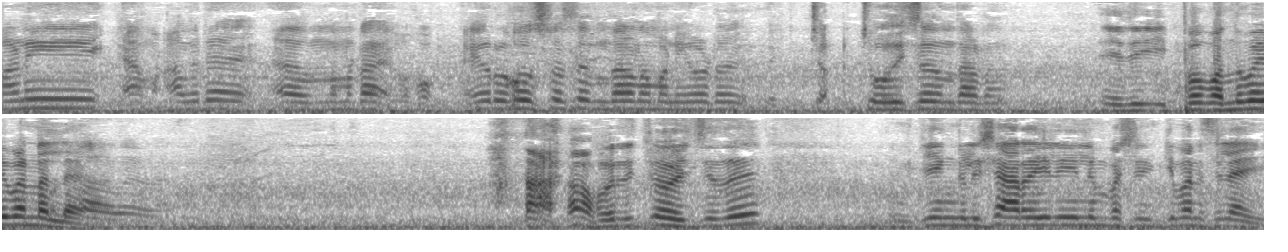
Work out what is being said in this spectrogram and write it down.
മണി അവർ നമ്മുടെ എയർ ഹോസ്റ്റസ് എന്താണ് മണിയോട് ചോദിച്ചത് എന്താണ്? ഇത് ഇപ്പൊ വന്നു പോയി പെണ്ണല്ലേ? അവർ ചോദിച്ചത് എനിക്ക് ഇംഗ്ലീഷ് അറിയില്ലെങ്കിലും പക്ഷെ എനിക്ക് മനസ്സിലായി.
